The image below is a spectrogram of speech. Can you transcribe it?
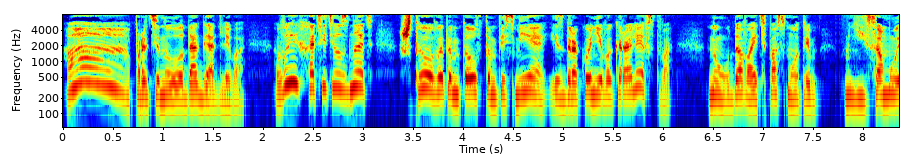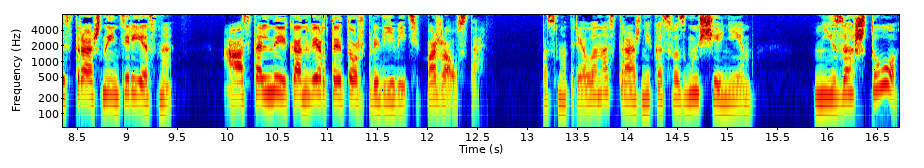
А, -а, а протянула догадливо. «Вы хотите узнать, что в этом толстом письме из Драконьего Королевства? Ну, давайте посмотрим. Мне самой страшно интересно». «А остальные конверты тоже предъявите, пожалуйста». Посмотрела на стражника с возмущением. «Ни за что!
